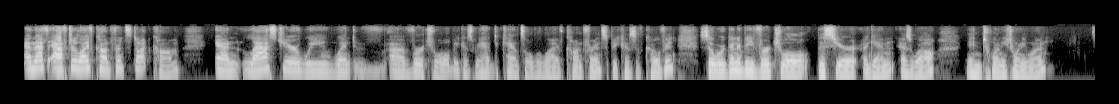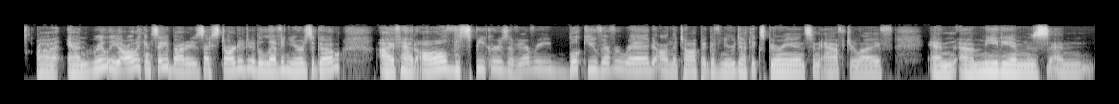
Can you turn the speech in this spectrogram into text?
and that's afterlifeconference.com and last year we went uh, virtual because we had to cancel the live conference because of covid so we're going to be virtual this year again as well in 2021 uh, and really all i can say about it is i started it 11 years ago. I've had all the speakers of every book you've ever read on the topic of near-death experience and afterlife and uh, mediums and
